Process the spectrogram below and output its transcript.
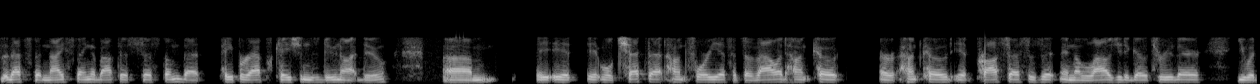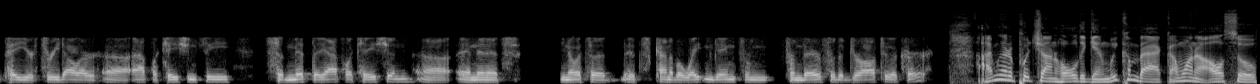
that's the nice thing about this system that paper applications do not do. Um, it it will check that hunt for you if it's a valid hunt code or hunt code. It processes it and allows you to go through there. You would pay your three dollar uh, application fee, submit the application, uh, and then it's you know, it's a it's kind of a waiting game from from there for the draw to occur. I'm going to put you on hold again. We come back. I want to also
